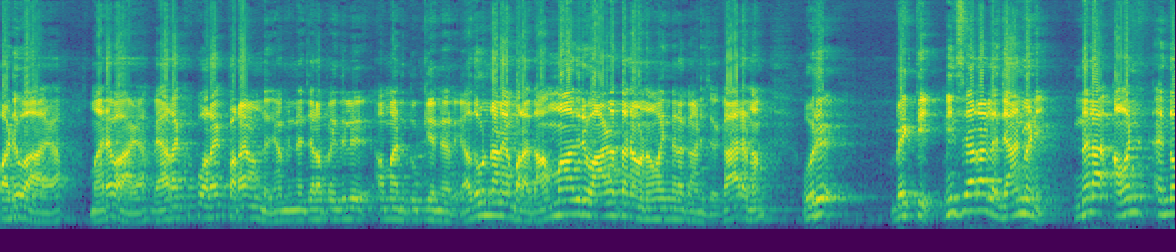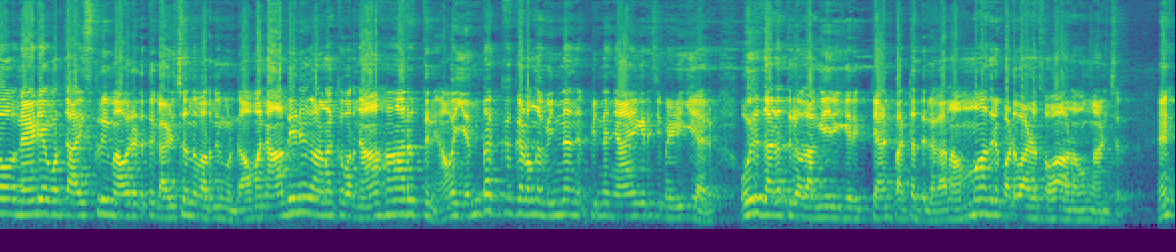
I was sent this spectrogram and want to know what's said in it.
പടുവാഴ മരവാഴ വേറെ കുറെ പറയാനുണ്ട്. ഞാൻ പിന്നെ ചിലപ്പോൾ ഇതിൽ അമ്മാര് തൂക്കി തന്നെ അറിയാം. അതുകൊണ്ടാണ് ഞാൻ പറയുന്നത്. അമ്മാതിരി വാഴത്തനമാണ് അവൻ ഇന്നലെ കാണിച്ചത്. കാരണം ഒരു വ്യക്തി മീൻസ് വേറെ അല്ല ജാൻമണി. ഇന്നലെ അവൻ എന്തോ നേടിയ കുറച്ച് ഐസ്ക്രീം അവരെടുത്ത് കഴിച്ചെന്ന് പറഞ്ഞുകൊണ്ട് അവൻ അതിന് കണക്ക് പറഞ്ഞ ആഹാരത്തിന് അവൻ എന്തൊക്കെ കിടന്ന് പിന്നെ പിന്നെ ന്യായീകരിച്ച് മെഴുകിയാലും ഒരു തരത്തിലും അത് അംഗീകരിക്കാൻ പറ്റത്തില്ല. കാരണം അമ്മാതിരി പടുവാഴ സ്വഭാവമാണ് അവൻ കാണിച്ചത്. ഏഹ്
